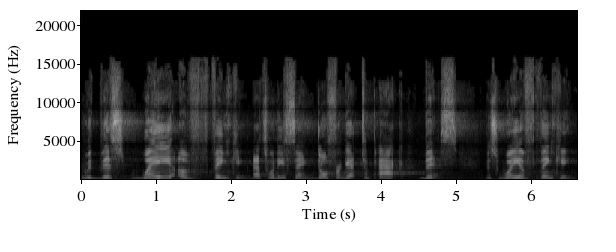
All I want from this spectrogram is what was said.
with this way of thinking. That's what he's saying. Don't forget to pack this, this way of thinking.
